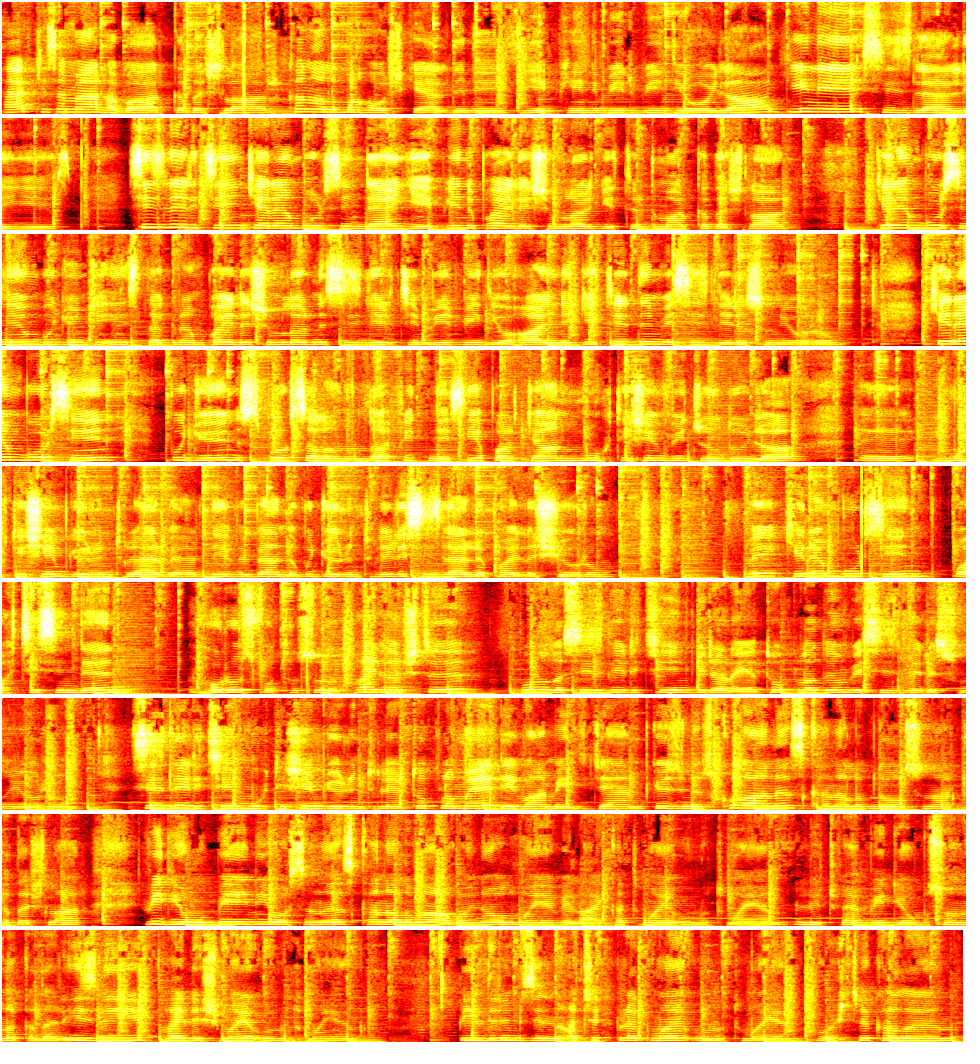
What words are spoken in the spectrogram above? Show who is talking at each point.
Speaker 1: Herkese merhaba arkadaşlar. Kanalıma hoş geldiniz. Yepyeni bir videoyla yine sizlerleyiz. Sizler için Kerem Bursin'den yepyeni paylaşımlar getirdim arkadaşlar. Kerem Bursin'in bugünkü Instagram paylaşımlarını sizler için bir video haline getirdim ve sizlere sunuyorum. Kerem Bursin bugün spor salonunda fitness yaparken muhteşem vücuduyla e, muhteşem görüntüler verdi ve ben de bu görüntüleri sizlerle paylaşıyorum. Ve Kerem Bursin bahçesinden horoz fotosu paylaştı. Bunu da sizler için bir araya topladım ve sizlere sunuyorum. Sizler için muhteşem görüntüleri toplamaya devam edeceğim. Gözünüz kulağınız kanalımda olsun arkadaşlar. Videomu beğeniyorsanız kanalıma abone olmayı ve like atmayı unutmayın. Lütfen videomu sonuna kadar izleyip paylaşmayı unutmayın. Bildirim zilini açık bırakmayı unutmayın. Hoşçakalın.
